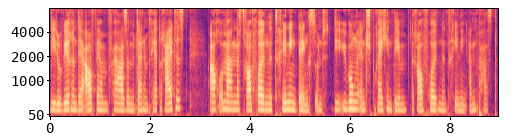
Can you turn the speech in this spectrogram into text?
die du während der Aufwärmphase mit deinem Pferd reitest, auch immer an das darauffolgende Training denkst und die Übungen entsprechend dem darauffolgenden Training anpasst.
